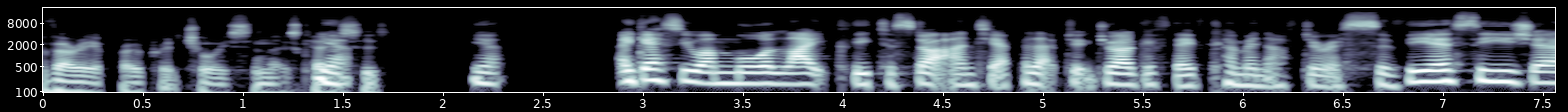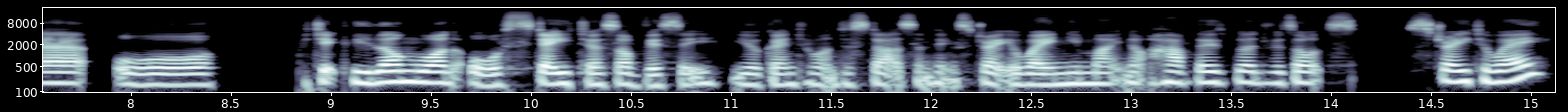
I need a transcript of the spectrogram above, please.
a very appropriate choice in those cases. Yeah. cases. I guess you are more likely to start anti epileptic drug if they've come in after a severe seizure or particularly long one or status. Obviously, you're going to want to start something straight away and you might not have those blood results straight away.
